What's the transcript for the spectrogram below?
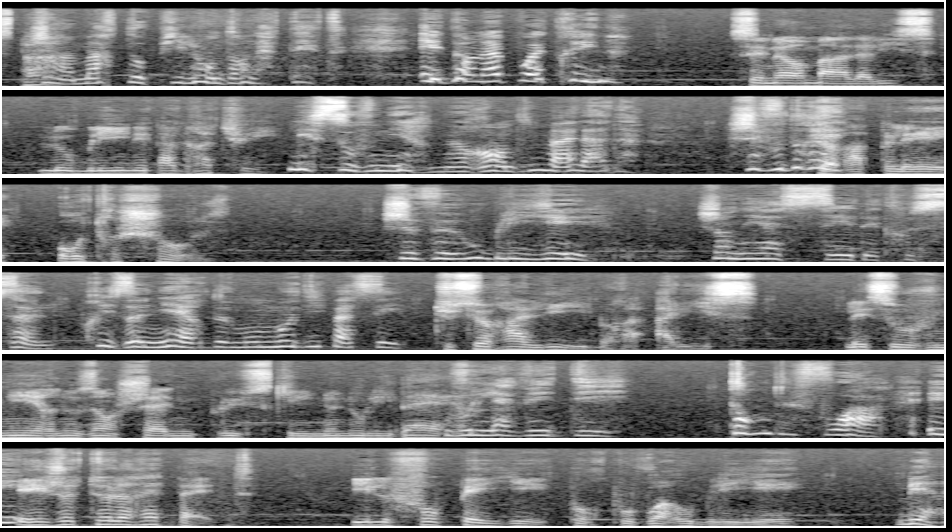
N'est-ce pas J'ai un marteau pilon dans la tête et dans la poitrine. C'est normal, Alice. L'oubli n'est pas gratuit. Les souvenirs me rendent malade. Je Te voudrais... rappeler autre chose. Je veux oublier. J'en ai assez d'être seule, prisonnière de mon maudit passé. Tu seras libre, Alice. Les souvenirs nous enchaînent plus qu'ils ne nous libèrent. Vous l'avez dit tant de fois et... Et je te le répète, il faut payer pour pouvoir oublier. Bien.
